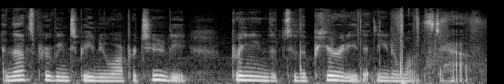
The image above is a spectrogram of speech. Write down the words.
and that's proving to be a new opportunity, bringing the, to the purity that Nina wants to have.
